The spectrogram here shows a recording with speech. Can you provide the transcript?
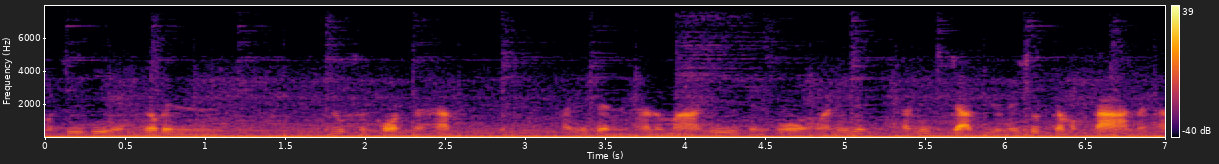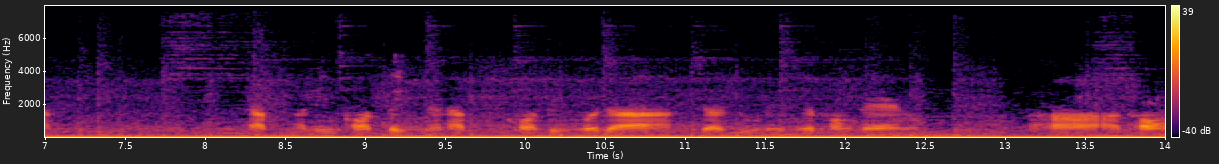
เมื่อกี้ที่เห็นก็เป็นลูกสะกดนะครับ อันนี้เป็นหนุมานที่เป็นองค์อันนี้อันนี้จัดอยู่ในชุดกรรมการนะครับครับ อันนี้คอติ่งนะครับ คอติ่งก็จะจะอยู่ในเนื้อทองแดง อทอง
